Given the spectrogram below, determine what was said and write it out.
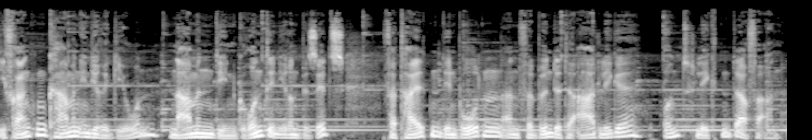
Die Franken kamen in die Region, nahmen den Grund in ihren Besitz, verteilten den Boden an verbündete Adlige und legten Dörfer an.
